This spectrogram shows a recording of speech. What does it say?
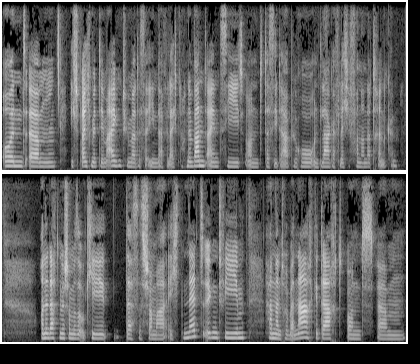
Und ähm, ich spreche mit dem Eigentümer, dass er ihnen da vielleicht noch eine Wand einzieht und dass sie da Büro und Lagerfläche voneinander trennen können. Und dann dachten wir schon mal so, okay, das ist schon mal echt nett irgendwie, haben dann drüber nachgedacht und ähm,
